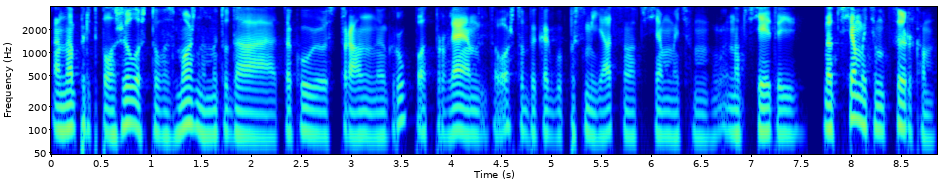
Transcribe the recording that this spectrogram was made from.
она предположила, что, возможно, мы туда такую странную группу отправляем для того, чтобы как бы посмеяться над всем этим, над всей этой, над всем этим цирком.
